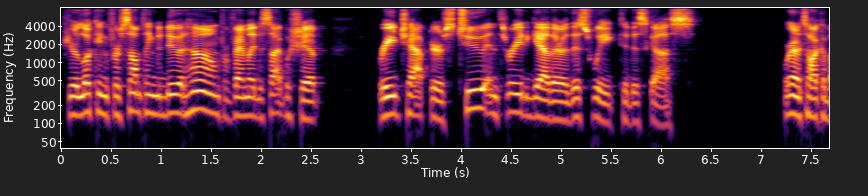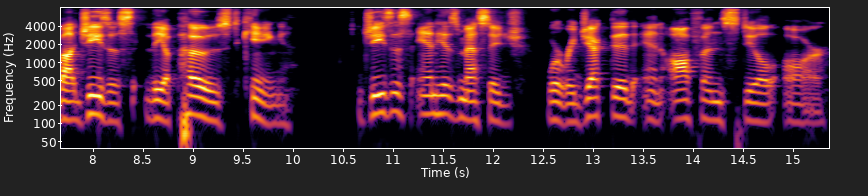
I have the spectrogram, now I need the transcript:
If you're looking for something to do at home for family discipleship, read chapters 2 and 3 together this week to discuss. We're going to talk about Jesus, the opposed king. Jesus and his message were rejected and often still are.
